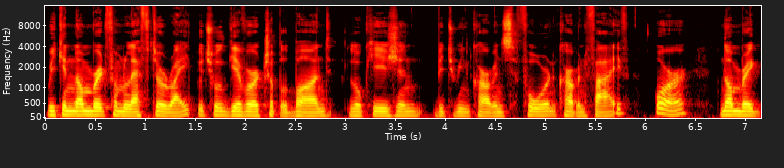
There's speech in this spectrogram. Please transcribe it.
We can number it from left to right, which will give our triple bond location between carbons 4 and carbon 5, or numbering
